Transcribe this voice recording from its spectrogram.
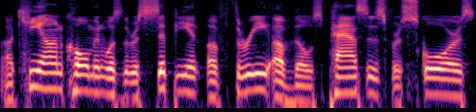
Uh, Keon Coleman was the recipient of three of those passes for scores.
